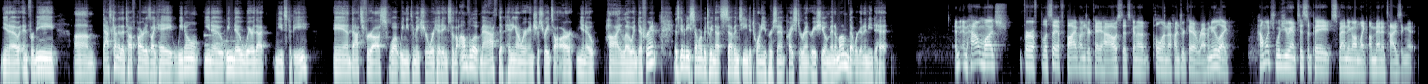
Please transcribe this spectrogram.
you know? And for me, um, that's kind of the tough part is like, hey, we don't, you know, we know where that needs to be. And that's for us what we need to make sure we're hitting. So the envelope math, depending on where interest rates are, you know, high, low, and different, is going to be somewhere between that 17 to 20% price to rent ratio minimum that we're going to need to hit. And and how much for a, let's say a 500k house that's going to pull in 100k of revenue, like how much would you anticipate spending on like amenitizing it?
